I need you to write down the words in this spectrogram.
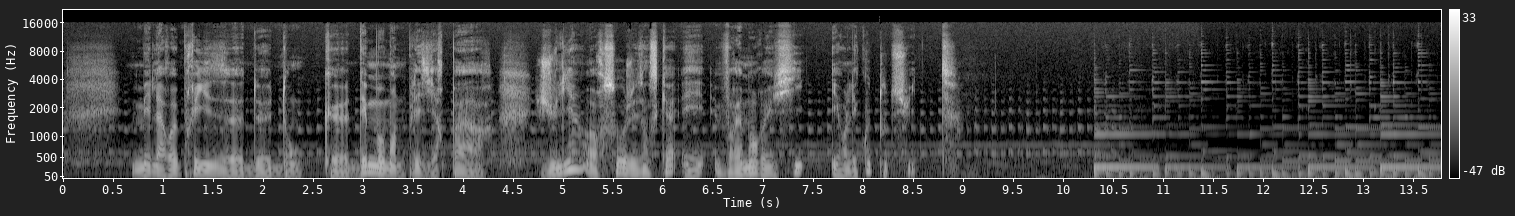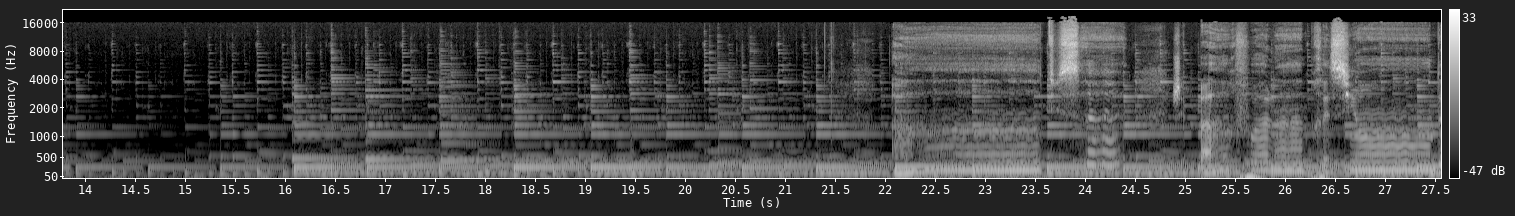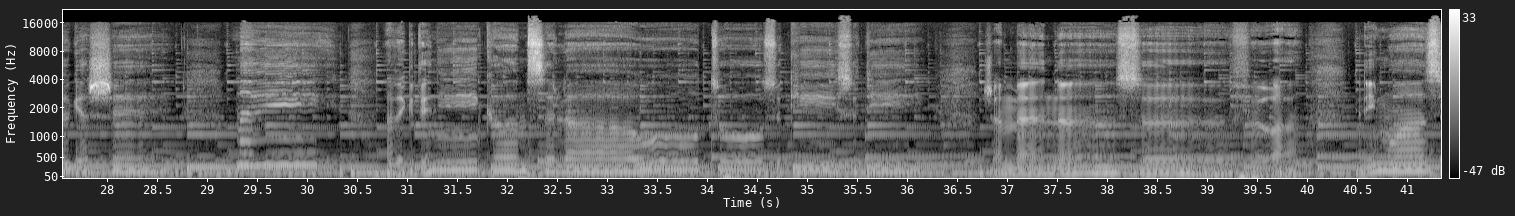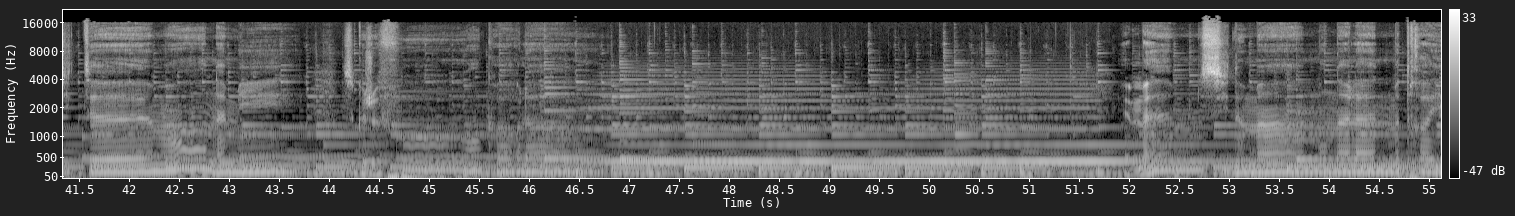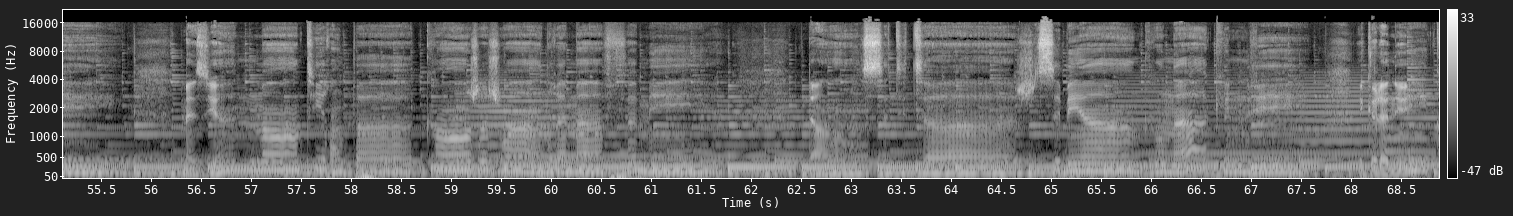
Mais la reprise de donc euh, Des moments de plaisir par Julien Orso Jezenska est vraiment réussie et on l'écoute tout de suite. Ah, tu sais, j'ai parfois l'impression de gâcher comme celle-là où tout ce qui se dit jamais ne se fera. Dis-moi si t'es la nuit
